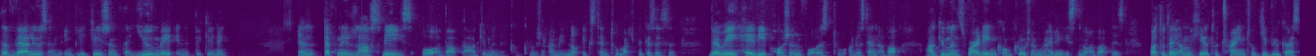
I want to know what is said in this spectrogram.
the values and implications that you made in the beginning. And definitely lastly is all about the argument and conclusion. I may not extend too much because it's a very heavy portion for us to understand about arguments writing, conclusion writing is not about this. But today I'm here to trying to give you guys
